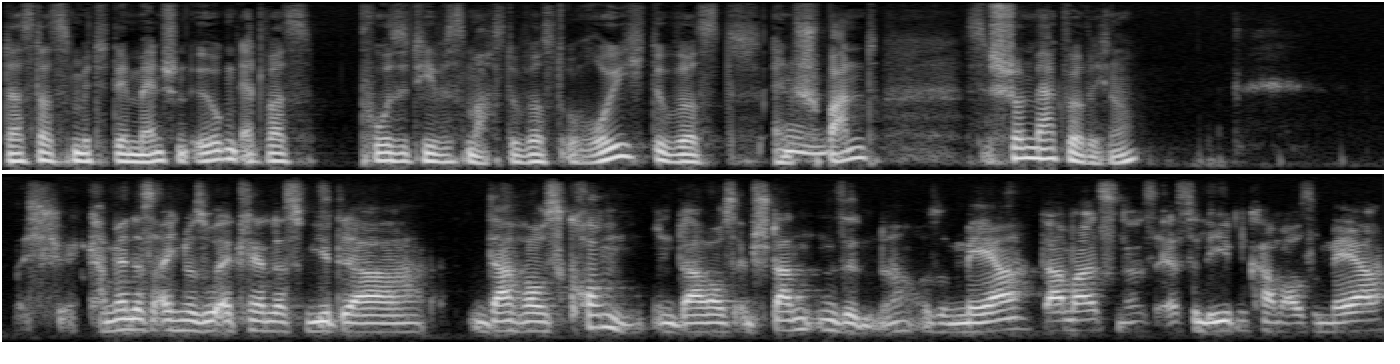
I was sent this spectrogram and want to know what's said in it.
dass das mit dem Menschen irgendetwas Positives macht. Du wirst ruhig, du wirst entspannt. Es ist schon merkwürdig, ne? Ich kann mir das eigentlich nur so erklären, dass wir da daraus kommen und daraus entstanden sind. Ne? Also Meer damals, ne? das erste Leben kam aus dem Meer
